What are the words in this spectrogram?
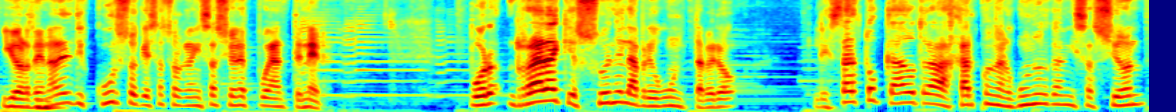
y ordenar el discurso que esas organizaciones puedan tener. Por rara que suene la pregunta, pero ¿les ha tocado trabajar con alguna organización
